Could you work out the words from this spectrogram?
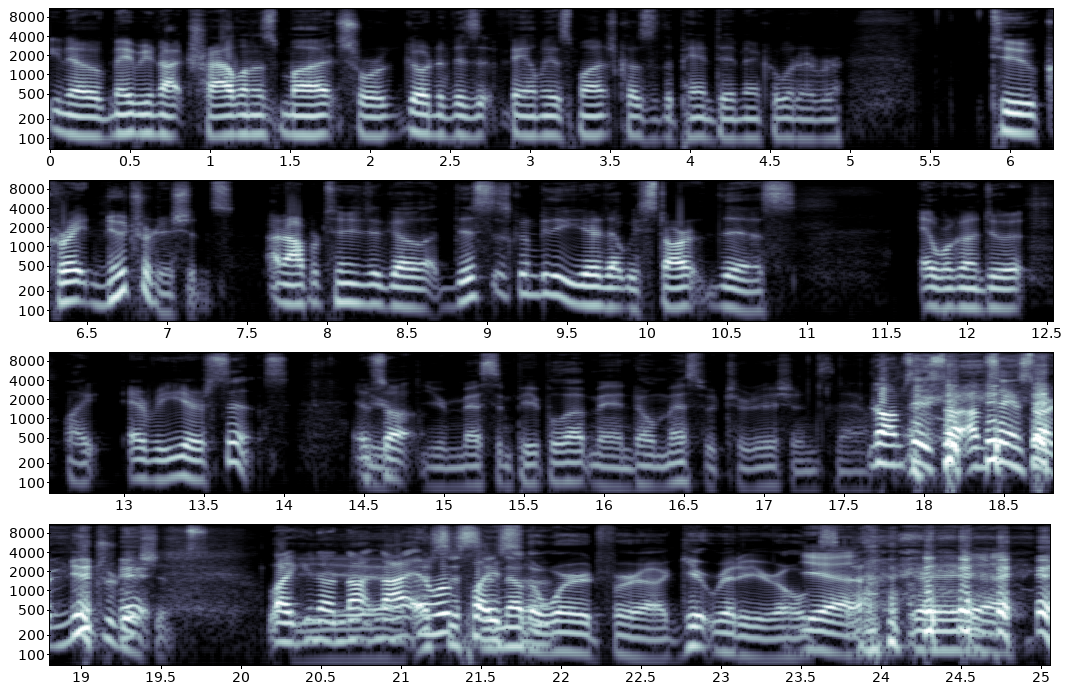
you know maybe you're not traveling as much or going to visit family as much because of the pandemic or whatever. To create new traditions, an opportunity to go. This is going to be the year that we start this, and we're going to do it like every year since. And you're, so you're messing people up, man. Don't mess with traditions now. no, I'm saying start. I'm saying start new traditions, like you know, not Yeah, not in that's just replace another word for uh, get rid of your old Yeah. stuff. Yeah, yeah,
